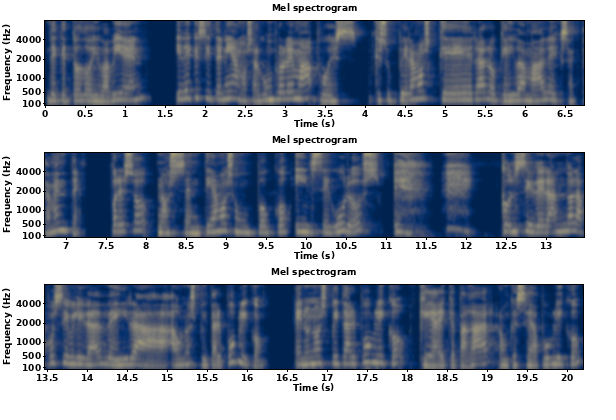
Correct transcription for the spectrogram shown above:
de que todo iba bien y de que si teníamos algún problema, pues que supiéramos qué era lo que iba mal exactamente. Por eso nos sentíamos un poco inseguros considerando la posibilidad de ir a un hospital público. En un hospital público, que hay que pagar, aunque sea público,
